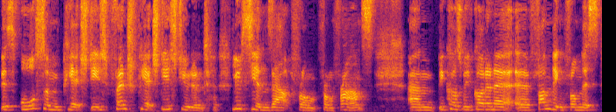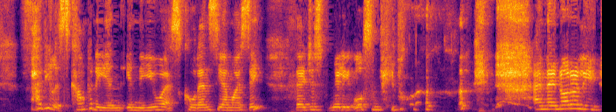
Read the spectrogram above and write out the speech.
this awesome PhD, French PhD student, Lucien's out from, from France, um, because we've gotten a, a, funding from this fabulous company in, in the US called NCMIC. They're just really awesome people. And they're not only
